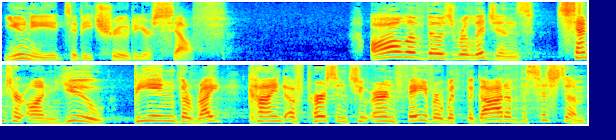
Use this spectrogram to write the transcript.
You need to be true to yourself. All of those religions center on you being the right kind of person to earn favor with the God of the system.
